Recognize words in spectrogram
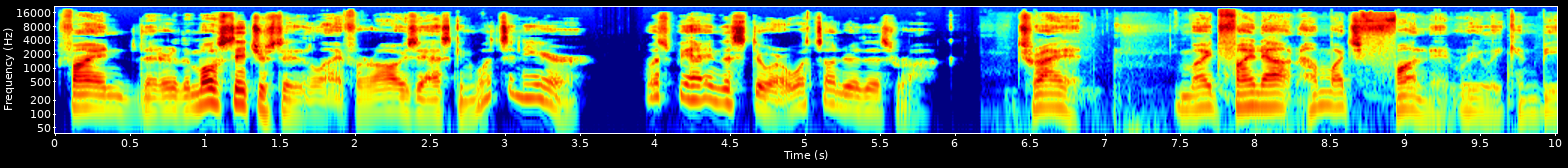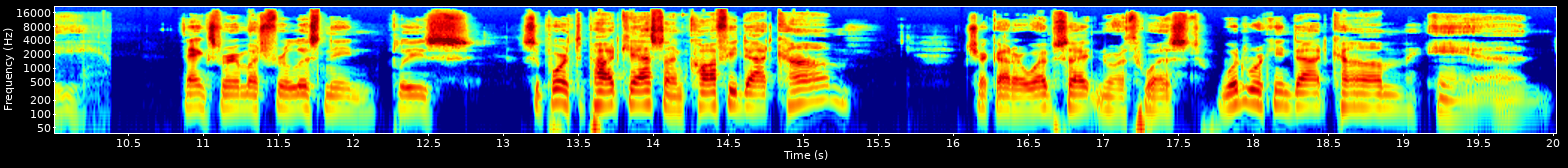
find that are the most interested in life are always asking, What's in here? What's behind this door? What's under this rock? Try it. You might find out how much fun it really can be. Thanks very much for listening. Please support the podcast on ko-fi.com. Check out our website, northwestwoodworking.com, and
